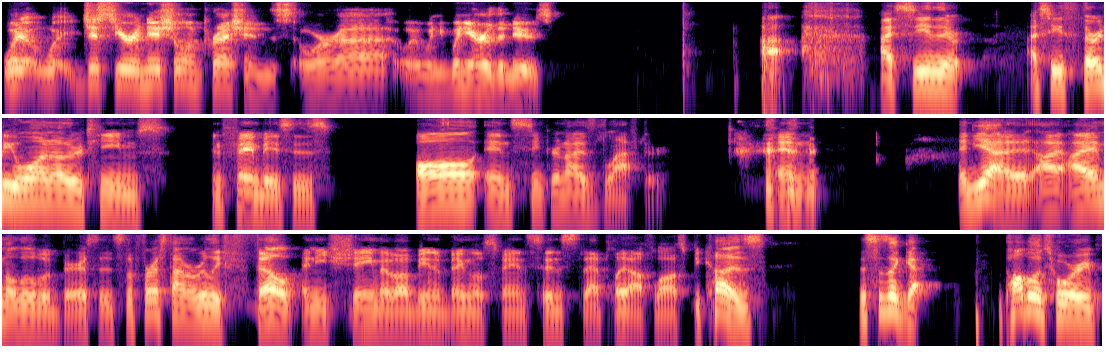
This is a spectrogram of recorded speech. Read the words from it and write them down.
What, what just your initial impressions, or uh, when when you heard the news? Uh, I see the I see 31 other teams and fan bases all in synchronized laughter. And and yeah, I, I am a little bit embarrassed. It's the first time I really felt any shame about being a Bengals fan since that playoff loss because this is a guy Pablo Torre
